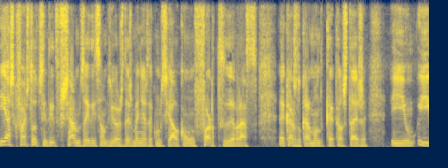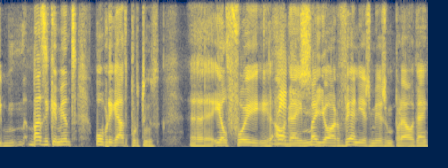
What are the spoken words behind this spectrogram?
e acho que faz todo sentido fecharmos a edição de hoje das Manhãs da Comercial com um forte abraço a Carlos do Carmo, onde quer que ele esteja, e, um- e, basicamente obrigado por tudo. Eh, ele foi alguém maior, vénias mesmo, para alguém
